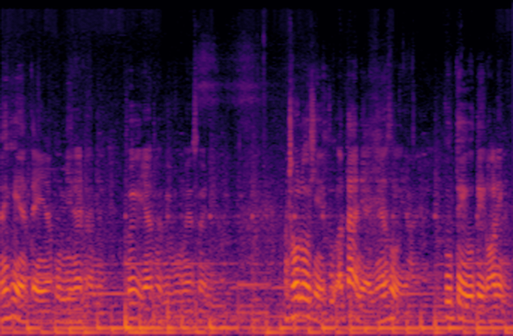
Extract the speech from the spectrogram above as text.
မဲခင်ရဲ့တင်ရပုံမြင်တဲ့တန်းနဲ့တွေးရမ်းထွက်ပြီးမုံမဲဆွဲနေတာမထုတ်လို့ရှိရင် तू အသက်အန္တရာယ်ရမ်းဆိုရတယ် तू တေကိုတေသွားလိမ့်မယ်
